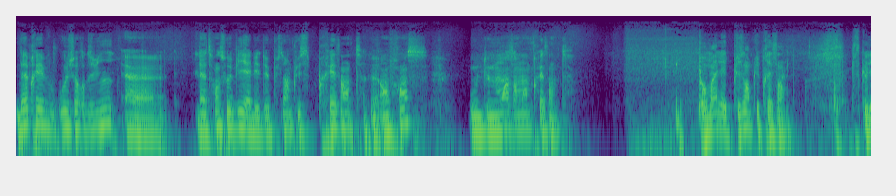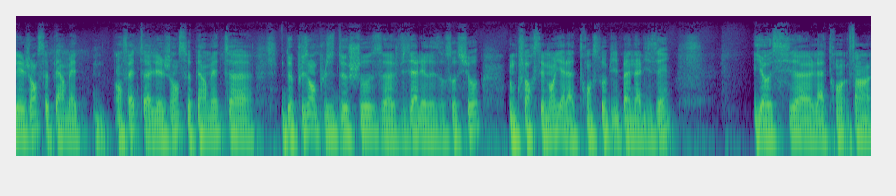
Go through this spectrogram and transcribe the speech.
D'après vous, aujourd'hui, la transphobie, elle est de plus en plus présente euh, en France ou de moins en moins présente Pour moi, elle est de plus en plus présente. Parce que les gens se permettent, en fait, les gens se permettent euh, de plus en plus de choses euh, via les réseaux sociaux. Donc forcément, il y a la transphobie banalisée. Il y a aussi la enfin,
